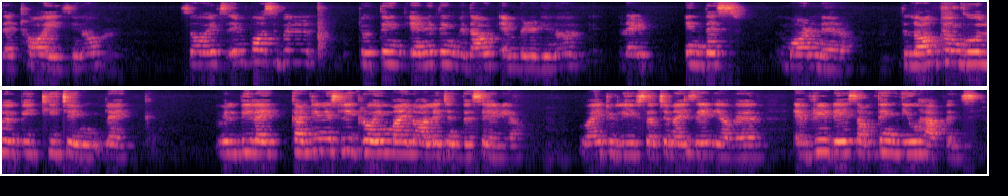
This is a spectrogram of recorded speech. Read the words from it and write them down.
their toys, you know. So it's impossible to think anything without embedded, you know, right in this modern era. The long term goal will be teaching, like, will be like continuously growing my knowledge in this area. Why to leave such a nice area where every day something new happens?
